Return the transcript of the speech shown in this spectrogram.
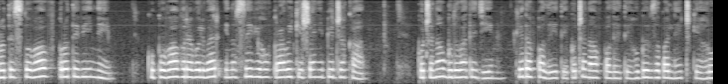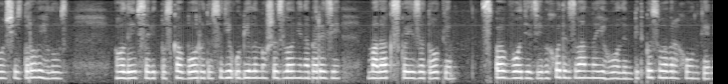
Протестував проти війни, купував револьвер і носив його в правій кишені піджака. Починав будувати дім, кидав палити, починав палити, губив запальнички, гроші, здоровий глузд, голився, відпускав бороду, сидів у білому шезлоні на березі Малакської затоки, спав в одязі, виходив з ванної голим, підписував рахунки,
